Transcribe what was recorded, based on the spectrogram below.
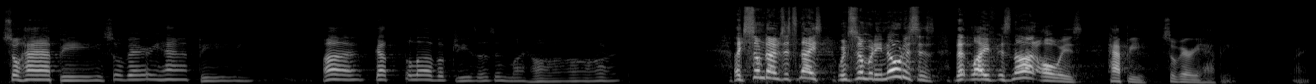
so happy, so very happy. I've got the love of Jesus in my heart. Like sometimes it's nice when somebody notices that life is not always happy, so very happy, right?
